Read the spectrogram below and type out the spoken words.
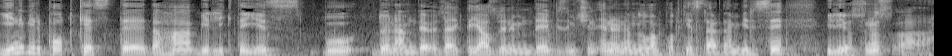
Yeni bir podcast'te daha birlikteyiz. Bu dönemde özellikle yaz döneminde bizim için en önemli olan podcast'lerden birisi biliyorsunuz. Aa,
